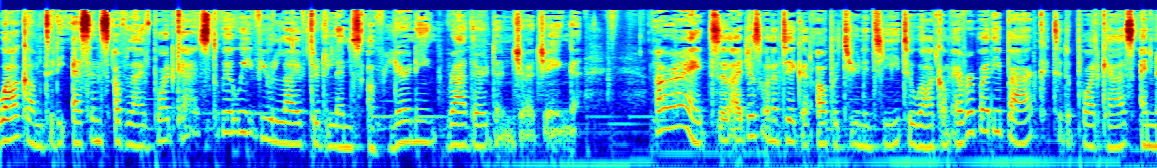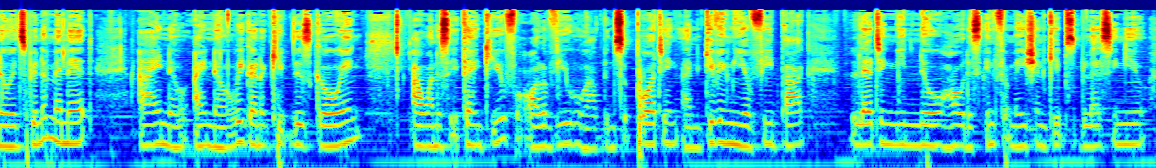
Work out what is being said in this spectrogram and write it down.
Welcome to the Essence of Life podcast, where we view life through the lens of learning rather than judging. All right, so I just want to take an opportunity to welcome everybody back to the podcast. I know it's been a minute. I know, I know. We're going to keep this going. I want to say thank you for all of you who have been supporting and giving me your feedback, letting me know how this information keeps blessing you.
